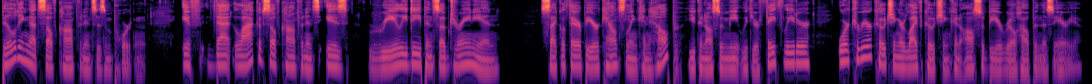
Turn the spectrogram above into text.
Building that self confidence is important. If that lack of self confidence is really deep and subterranean, psychotherapy or counseling can help. You can also meet with your faith leader or career coaching or life coaching can also be a real help in this area.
